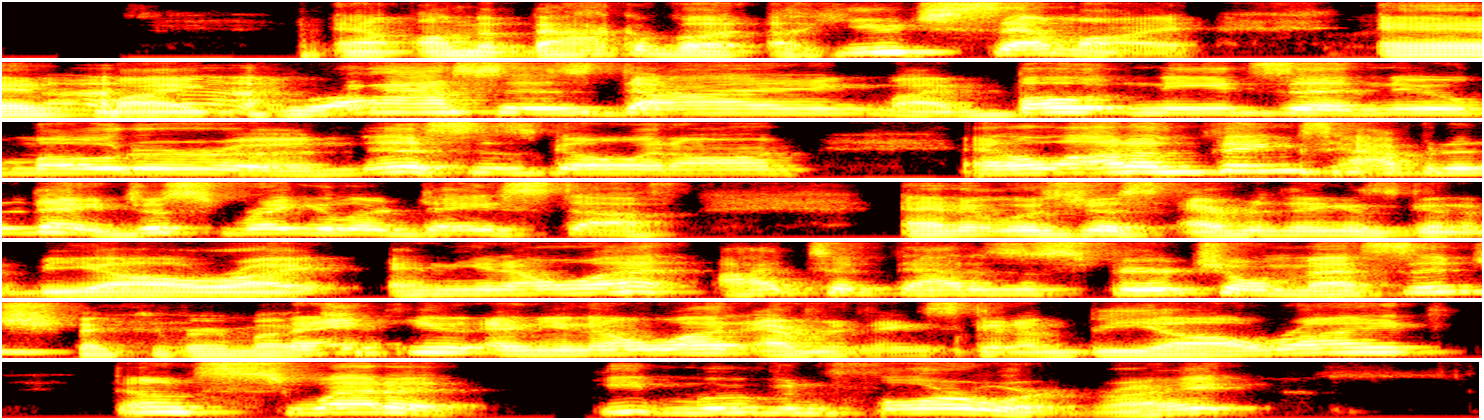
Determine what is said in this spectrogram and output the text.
And on the back of a, a huge semi, and my grass is dying, my boat needs a new motor, and this is going on. And a lot of things happening today, just regular day stuff. And it was just everything is going to be all right. And you know what? I took that as a spiritual message. Thank you very much. Thank you. And you know what? Everything's going to be all right. Don't sweat it. Keep moving forward, right?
